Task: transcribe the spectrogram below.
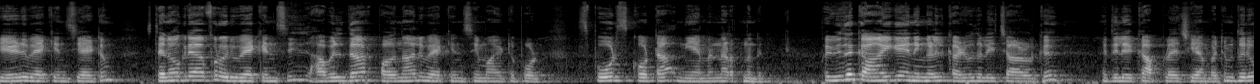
ഏഴ് വേക്കൻസി ആയിട്ടും സ്റ്റെനോഗ്രാഫർ ഒരു വേക്കൻസി ഹവിൽദാർ പതിനാല് വേക്കൻസിയുമായിട്ട് ഇപ്പോൾ സ്പോർട്സ് കോട്ട നിയമനം നടത്തുന്നുണ്ട്. അപ്പോൾ വിവിധ കായിക ഇനങ്ങളിൽ കഴിവ് തെളിയിച്ച ആൾക്ക് ഇതിലേക്ക് അപ്ലൈ ചെയ്യാൻ പറ്റും. ഇതൊരു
